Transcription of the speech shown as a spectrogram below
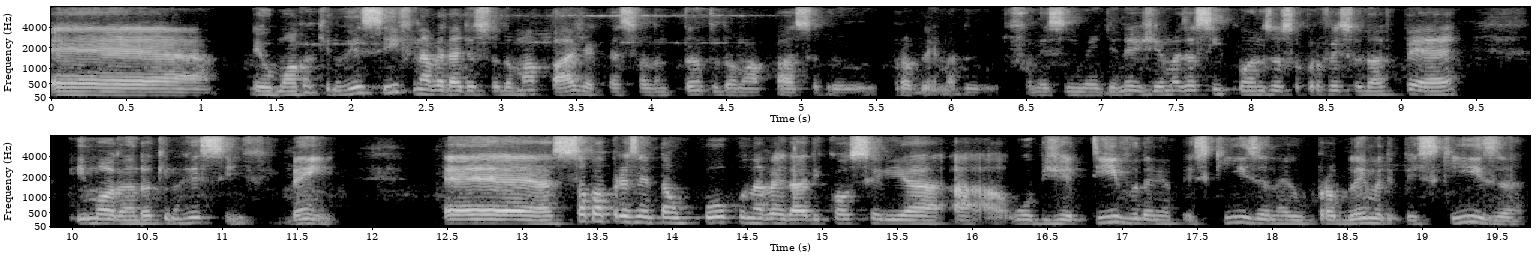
É, eu moro aqui no Recife, na verdade eu sou do Amapá, já que está se falando tanto do Amapá sobre o problema do fornecimento de energia, mas há cinco anos eu sou professor da UFPE e morando aqui no Recife. Bem, é, só para apresentar um pouco, na verdade, qual seria a, o objetivo da minha pesquisa, né, o problema de pesquisa,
